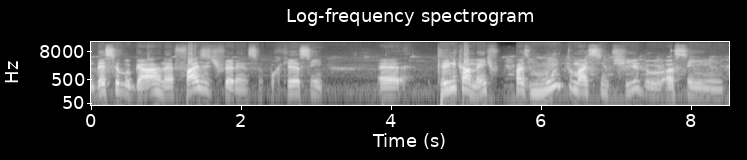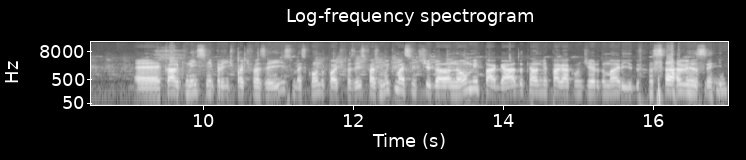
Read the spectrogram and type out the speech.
desse lugar, né, faz diferença, porque assim, é, clinicamente faz muito mais sentido, assim. É, claro que nem sempre a gente pode fazer isso, mas quando pode fazer isso, faz muito mais sentido ela não me pagar do que ela me pagar com o dinheiro do marido, sabe? Assim.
